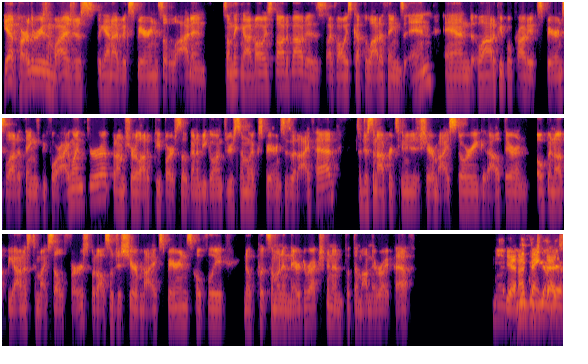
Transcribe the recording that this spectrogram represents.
Yeah, part of the reason why is just again, I've experienced a lot and something I've always thought about is I've always kept a lot of things in and a lot of people probably experienced a lot of things before I went through it, but I'm sure a lot of people are still going to be going through similar experiences that I've had. So just an opportunity to share my story, get out there and open up, be honest to myself first, but also just share my experience, hopefully, you know, put someone in their direction and put them on their right path yeah, and I think that's there.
